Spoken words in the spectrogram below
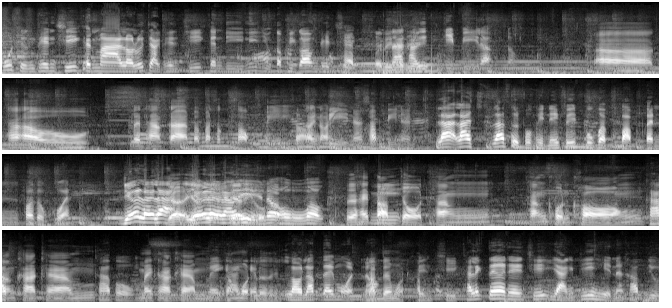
พูดถึงเทนชิกันมา เรารู้จักเทนชิกันดีนี่อยู่กับพี่ก้องเทนคชิรับสวัสดีคนะรับครับพี่กี่ปีแล้วอ่าถ้าเอา เป็นทางการประมาณสักสองปีสองหน่อยๆปีนะคสรัอบงปีหนั่นล่าล่าล่าสุดผมเห็นใน Facebook แบบปรับกันพอสมควร เยอะเลยล่ะเยอะเยอะเลยนะเยอะพี่อยู่นะครับ โอ้โหแบบ เพื่อให้ตอบมีโจทย์ทั้งทั้งขนของครับ ทั้งคาแคมป์ครับผมไม่คาแคมป์ไม่ทั้งหมดเลย เรารับได้หมดเนาะรับได้หมดคเทรับนชิคาแรคเตอร์เทนชิอย่างที่เห็นนะครับอยู่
